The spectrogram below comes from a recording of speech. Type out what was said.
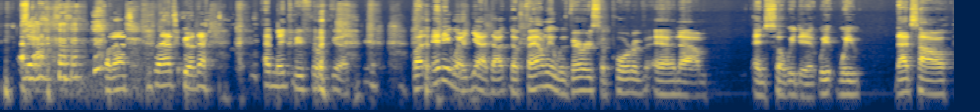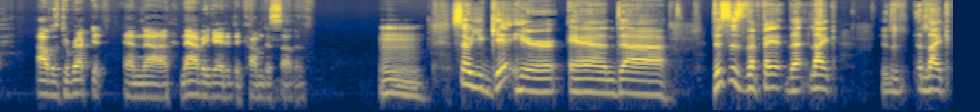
yeah. well, that's that's good. That, that makes me feel good. But anyway, yeah, the, the family was very supportive, and um, and so we did. We we that's how I was directed and uh, navigated to come to Southern. Mm. So you get here, and uh, this is the fa- that like like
